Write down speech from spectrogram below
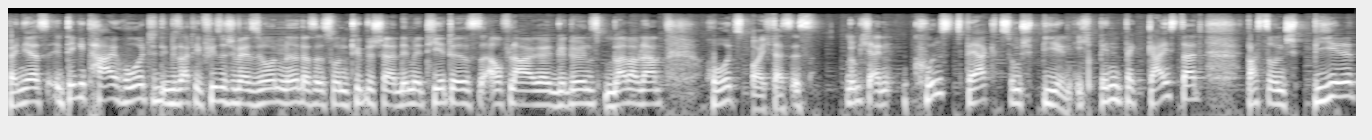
Wenn ihr es digital holt, wie gesagt, die physische Version, ne, das ist so ein typischer limitiertes Auflage, Gedöns, bla bla bla, holt euch. Das ist wirklich ein Kunstwerk zum Spielen. Ich bin begeistert, was so ein Spiel,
